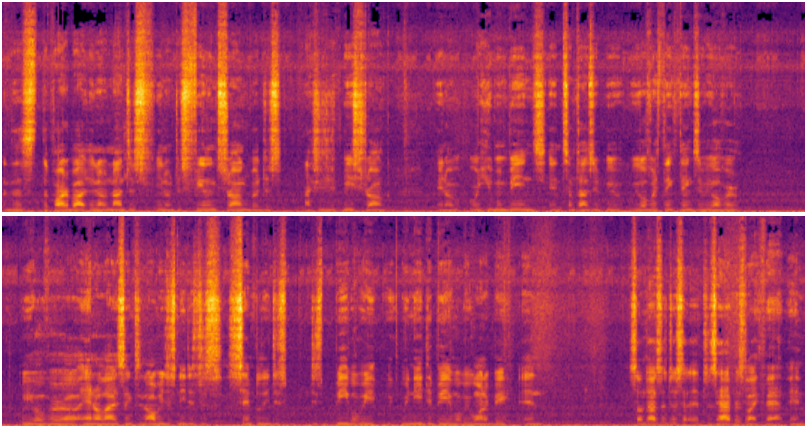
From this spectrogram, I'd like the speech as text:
this the part about you know not just you know just feeling strong, but just actually just be strong. You know, we're human beings, and sometimes we we, we overthink things and we over we over uh, analyze things, and all we just need is just simply just just be what we we need to be and what we want to be, and sometimes it just it just happens like that, and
